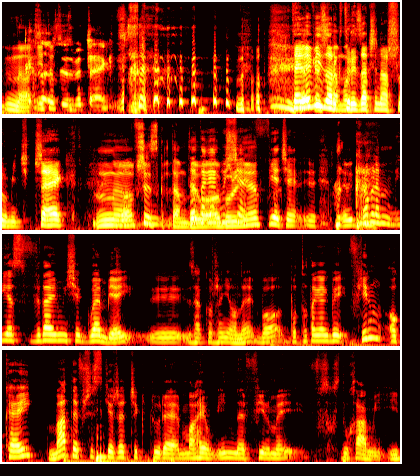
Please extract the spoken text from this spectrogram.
No i to Egzorcyzm, checked. no, Telewizor, który zaczyna szumić, checked. No, No, wszystko tam To było tak jakbyście, ogólnie. wiecie, y, y, problem jest, wydaje mi się, głębiej y, zakorzeniony, bo, bo to tak jakby film, ok, ma te wszystkie rzeczy, które mają inne filmy z, z duchami i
